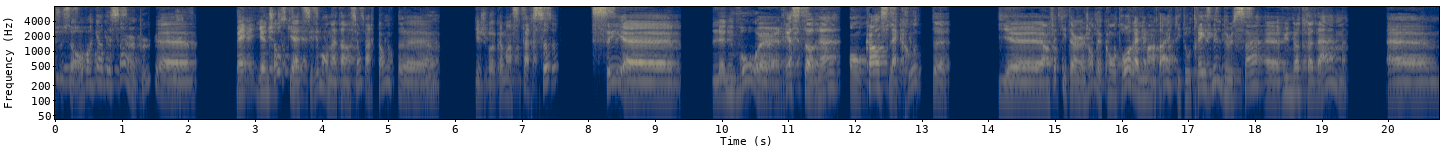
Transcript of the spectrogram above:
c'est ça, on va regarder ça un peu. ben, il y a une chose qui a attiré mon attention, par contre, que je vais commencer par ça, c'est le nouveau restaurant On casse la croûte. Qui, en fait, qui est un genre de comptoir alimentaire qui est au 13 200 rue Notre-Dame. Euh,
